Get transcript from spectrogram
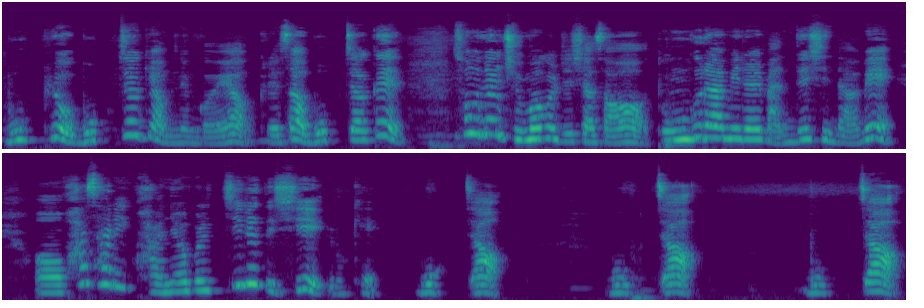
목표, 목적이 없는 거예요. 그래서 목적은 손을 주먹을 주셔서 동그라미를 만드신 다음에 어, 화살이 관엽을 찌르듯이 이렇게 목적, 목적, 목적,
